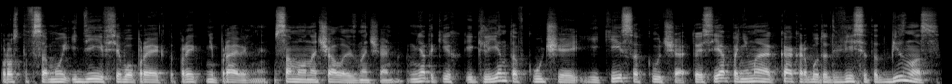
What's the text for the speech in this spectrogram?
просто в самой идее всего проекта. Проект неправильный с самого начала изначально. У меня таких и клиентов куча, и кейсов куча. То есть я понимаю, как работает весь этот бизнес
